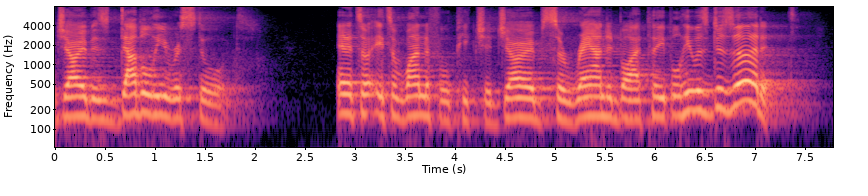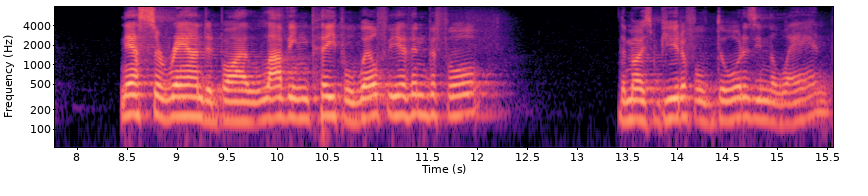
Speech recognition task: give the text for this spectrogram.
Job is doubly restored. And it's a, it's a wonderful picture. Job surrounded by people, he was deserted, now surrounded by loving people, wealthier than before, the most beautiful daughters in the land,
